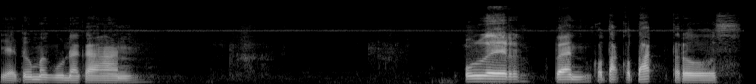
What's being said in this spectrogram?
yaitu menggunakan ulir ban kotak-kotak, terus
